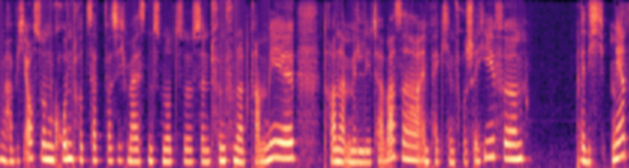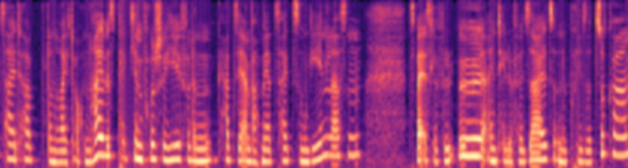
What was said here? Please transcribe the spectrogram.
Da habe ich auch so ein Grundrezept, was ich meistens nutze. Es sind 500 Gramm Mehl, 300 Milliliter Wasser, ein Päckchen frische Hefe. Wenn ich mehr Zeit habe, dann reicht auch ein halbes Päckchen frische Hefe. Dann hat sie einfach mehr Zeit zum Gehen lassen. Zwei Esslöffel Öl, ein Teelöffel Salz und eine Prise Zucker.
